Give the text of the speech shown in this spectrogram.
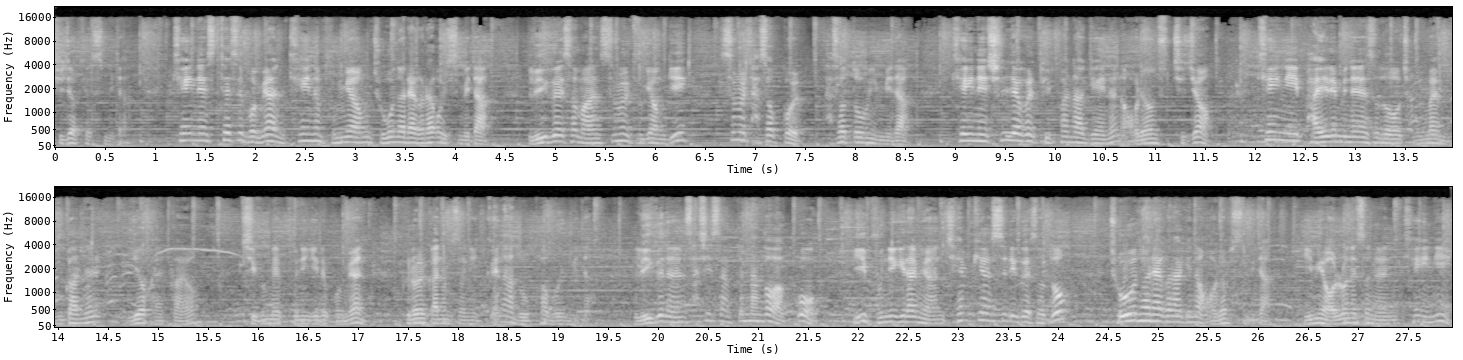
지적했습니다. 케인의 스탯을 보면 케인은 분명 좋은 활약을 하고 있습니다. 리그에서만 22경기 25골 5도움입니다. 케인의 실력을 비판하기에는 어려운 수치죠. 케인이 바이에른 뮌헨에서도 정말 무관을 이어갈까요? 지금의 분위기를 보면 그럴 가능성이 꽤나 높아 보입니다. 리그는 사실상 끝난 것 같고 이 분위기라면 챔피언스 리그에서도 좋은 활약을 하기는 어렵습니다. 이미 언론에서는 케인이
